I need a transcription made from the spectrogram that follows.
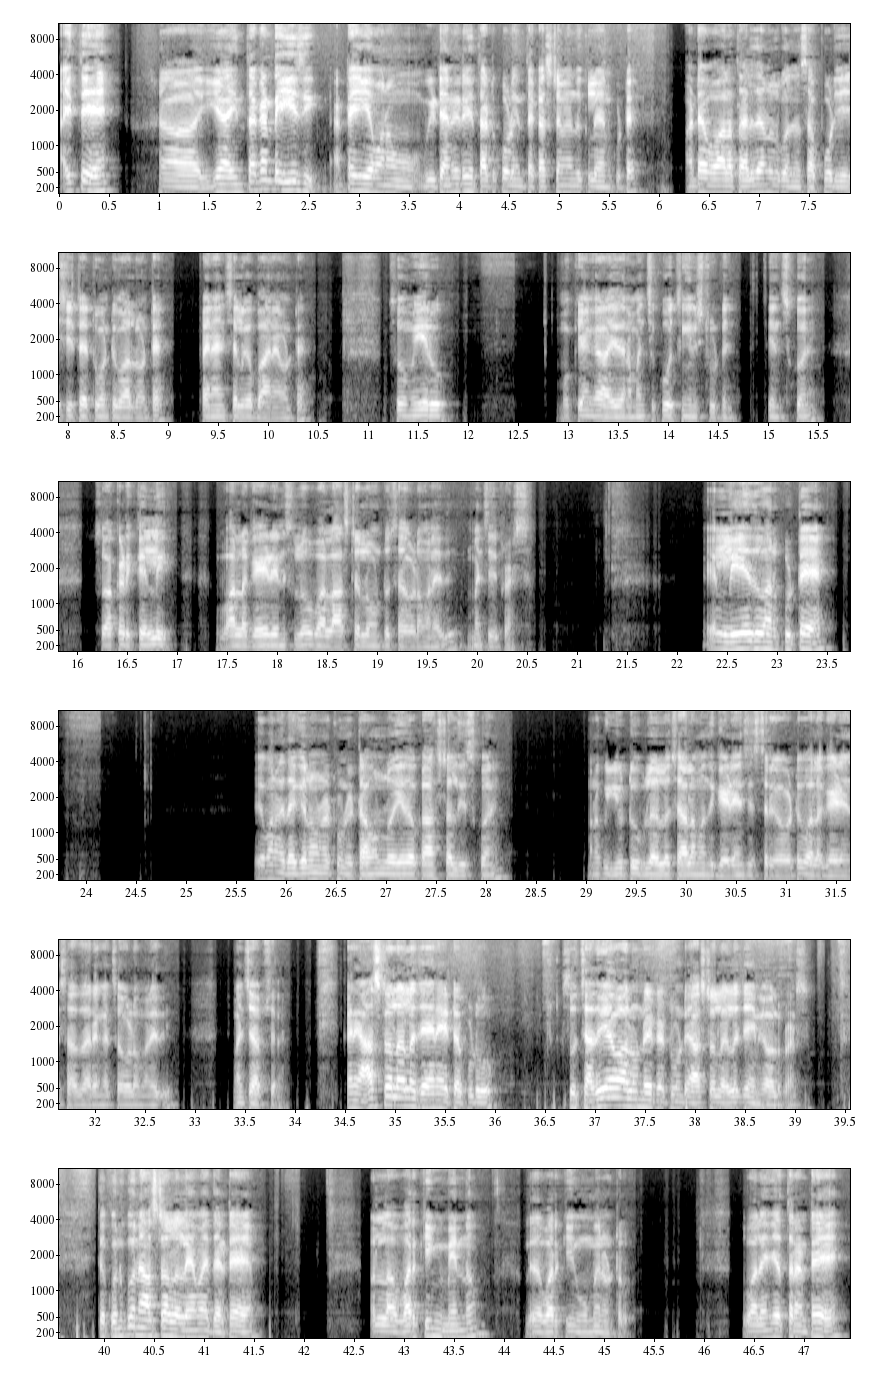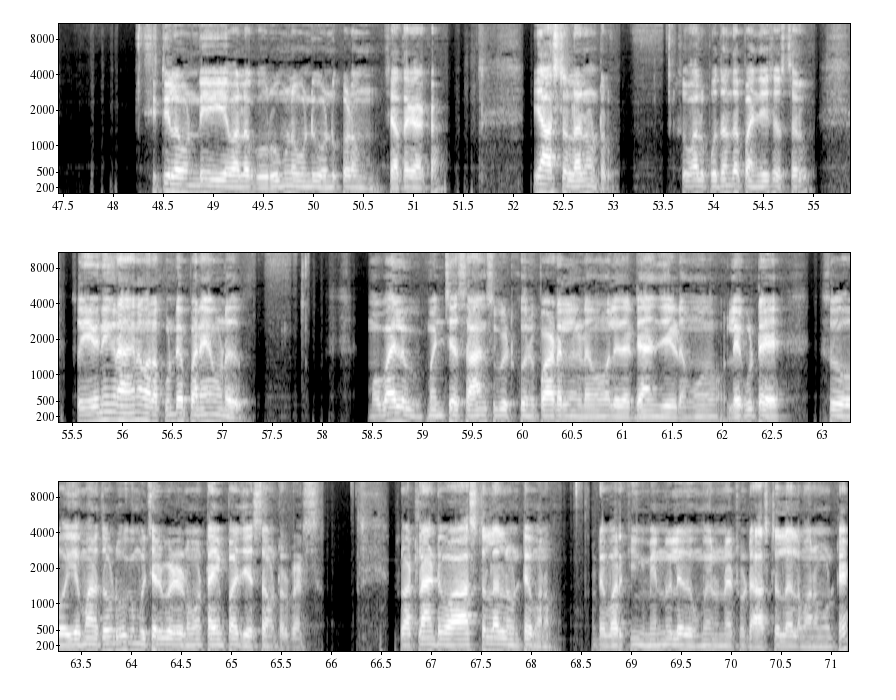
అయితే ఇక ఇంతకంటే ఈజీ. అంటే ఇక మనం వీటన్నిటిని తట్టుకోవడం ఇంత కష్టం ఎందుకులే అనుకుంటే అంటే వాళ్ళ తల్లిదండ్రులు కొంచెం సపోర్ట్ చేసేటటువంటి వాళ్ళు ఉంటే ఫైనాన్షియల్గా బాగానే ఉంటాయి సో మీరు ముఖ్యంగా ఏదైనా మంచి కోచింగ్ ఇన్స్టిట్యూట్ ఎంచుకొని సో అక్కడికి వెళ్ళి వాళ్ళ గైడెన్స్లో వాళ్ళ హాస్టల్లో ఉంటూ చదవడం అనేది మంచిది ఫ్రెండ్స్ లేదు అనుకుంటే ఇక మనకు దగ్గర ఉన్నటువంటి టౌన్లో ఏదో ఒక హాస్టల్ తీసుకొని మనకు యూట్యూబ్లలో చాలామంది గైడెన్స్ ఇస్తారు కాబట్టి వాళ్ళ గైడెన్స్ ఆధారంగా చదవడం అనేది మంచి ఆప్షన్ కానీ హాస్టల్లో జాయిన్ అయ్యేటప్పుడు సో చదివే వాళ్ళు ఉండేటటువంటి హాస్టల్లో జాయిన్ కావాలి ఫ్రెండ్స్? అయితే కొన్ని కొన్ని హాస్టల్లో ఏమైందంటే వాళ్ళ వర్కింగ్ మెన్ లేదా వర్కింగ్ ఉమెన్ ఉంటారు. వాళ్ళు ఏం చేస్తారంటే సిటీలో ఉండి వాళ్ళకు రూమ్లో ఉండి వండుకోవడం చేతగాక ఈ హాస్టల్లోనే ఉంటారు. సో వాళ్ళు పొద్దుంతా పనిచేసి వస్తారు. సో ఈవినింగ్ రాగానే వాళ్ళకు ఉండే పనే ఉండదు. మొబైల్ మంచిగా సాంగ్స్ పెట్టుకొని పాటలు వినడము లేదా డ్యాన్స్ చేయడము లేకుంటే సో ఇక మన తోడు ముచ్చట పెట్టడము టైం పాస్ చేస్తూ ఉంటారు ఫ్రెండ్స్. సో అట్లాంటి హాస్టల్లో ఉంటే మనం అంటే వర్కింగ్ మెన్ లేదా ఉమెన్ ఉన్నటువంటి హాస్టళ్ళలో మనం ఉంటే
